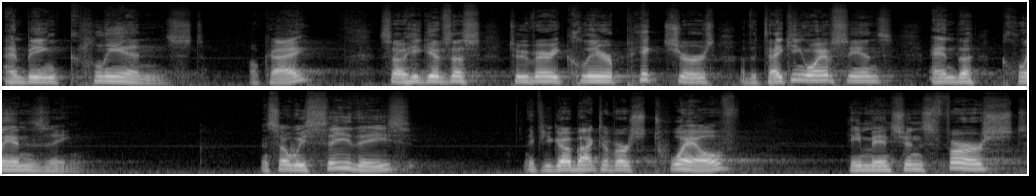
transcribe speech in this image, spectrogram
and being cleansed. Okay? So he gives us two very clear pictures of the taking away of sins and the cleansing. And so we see these. If you go back to verse 12, he mentions first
